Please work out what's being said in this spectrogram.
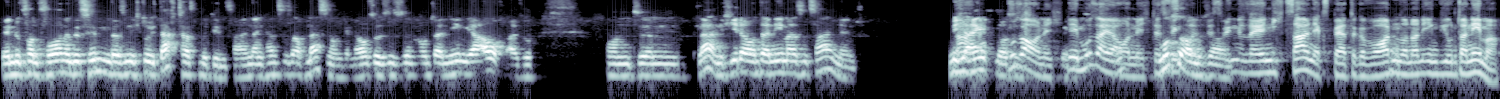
wenn du von vorne bis hinten das nicht durchdacht hast mit den Zahlen, dann kannst du es auch lassen und genauso ist es im Unternehmen ja auch. Also und ähm, klar, nicht jeder Unternehmer ist ein Zahlenmensch. Nicht ah, eingeschlossen. Muss er auch nicht. Nee, muss er ja auch nicht. Deswegen, muss er auch nicht deswegen ist er ja nicht Zahlenexperte geworden, sondern irgendwie Unternehmer.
